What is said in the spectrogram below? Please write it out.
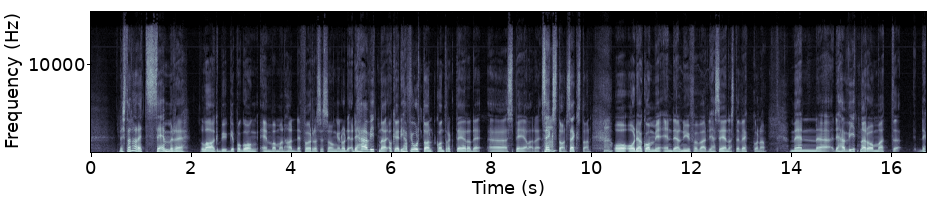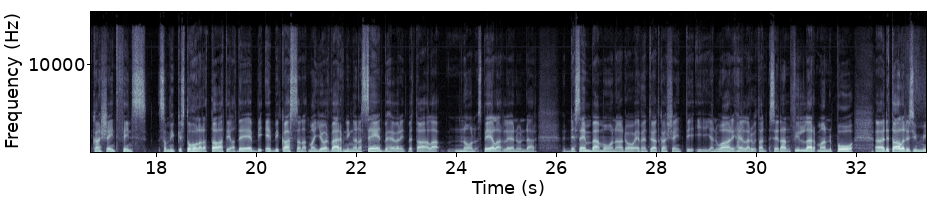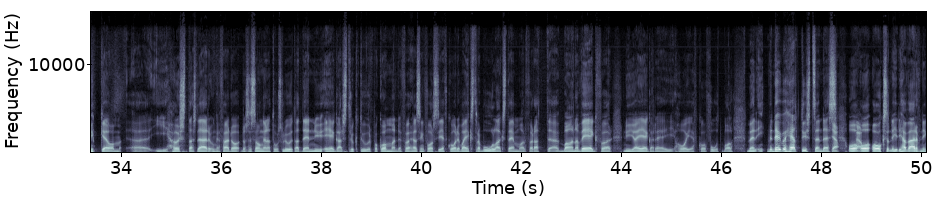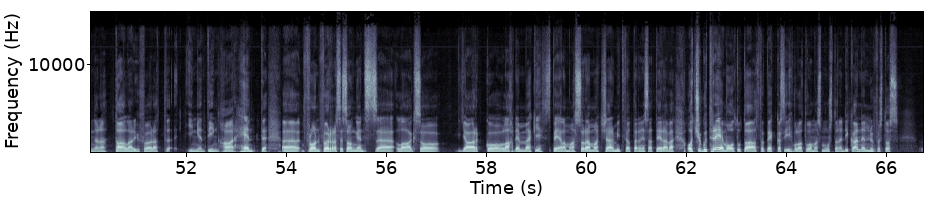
nästan har ett sämre lagbygge på gång än vad man hade förra säsongen. Och det, det här vittnar, okej, okay, de har 14 kontrakterade äh, spelare, 16, mm. 16. Mm. Och, och det har kommit en del nyförvärv de här senaste veckorna. Men äh, det här vittnar om att det kanske inte finns så mycket stålar att ta till, att det är ebb, ebb i kassan, att man gör värvningarna sent, behöver inte betala någon spelarlön under december månad och eventuellt kanske inte i januari heller, utan sedan fyller man på. Eh, det talades ju mycket om eh, i höstas, där ungefär då, då säsongerna tog slut, att det är en ny ägarstruktur på kommande för Helsingfors IFK. Det var extra bolagsstämmor för att uh, bana väg för nya ägare i HIFK Fotboll. Men, men det är ju helt tyst sedan dess. Ja, och, ja. Och, och, också de här värvningarna talar ju för att ingenting har hänt. Uh, från förra säsongens uh, lag så Jarkko Lahdenmäki spelar massor av matcher, mittfältaren Esa Terävä och 23 mål totalt för Pekka Sihvola och Tuomas Mustonen. De kan ännu förstås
